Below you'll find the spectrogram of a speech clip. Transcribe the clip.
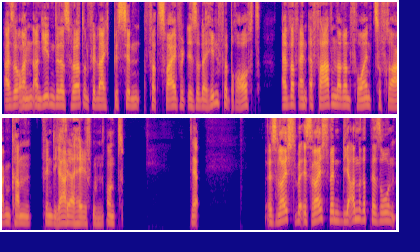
Also an, an jeden, der das hört und vielleicht bisschen verzweifelt ist oder Hilfe braucht, einfach einen erfahreneren Freund zu fragen kann, finde ich ja. sehr helfen. Und ja. Es reicht, es reicht, wenn die andere Person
